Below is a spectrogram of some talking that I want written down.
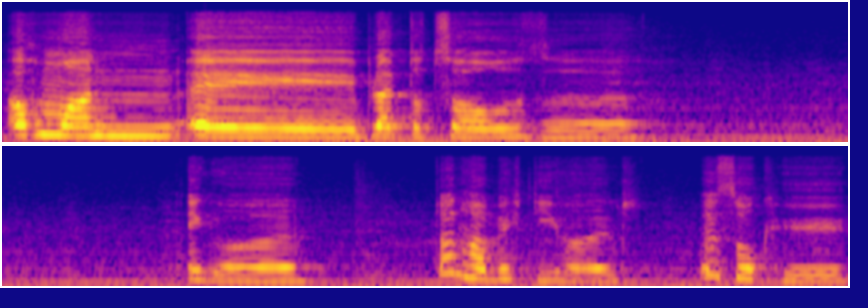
Ach man, ey, bleib doch zu Hause. Egal. Dann habe ich die halt. Ist okay.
